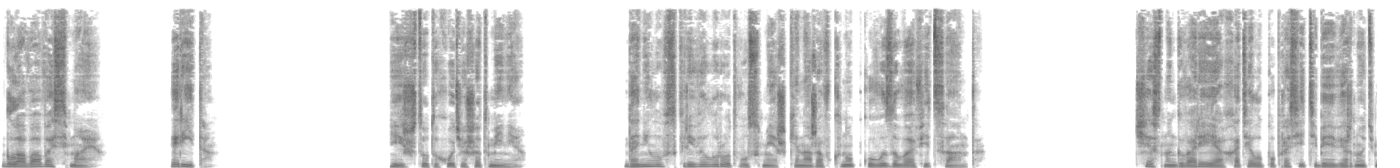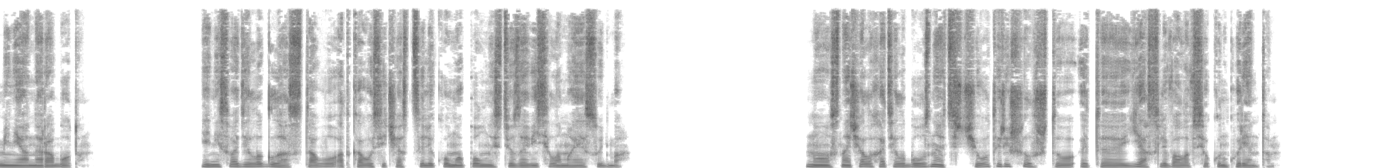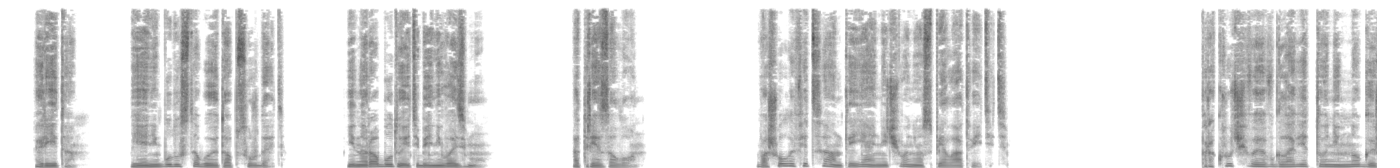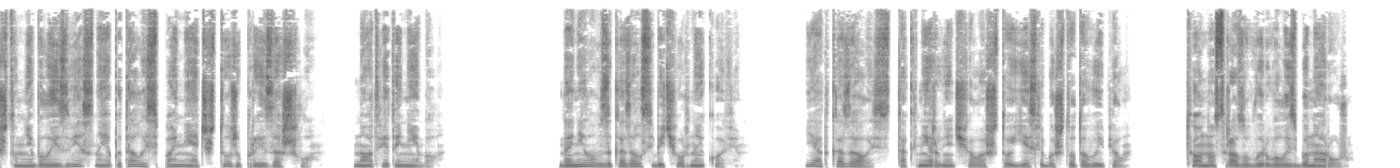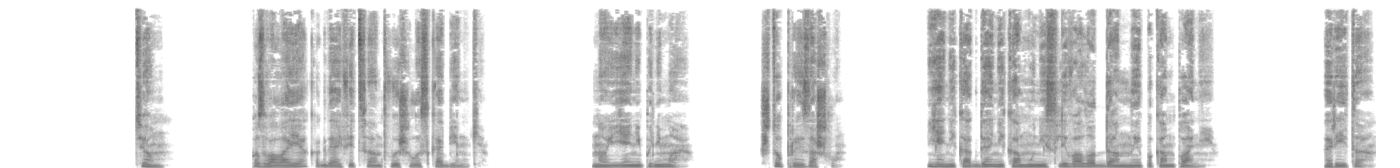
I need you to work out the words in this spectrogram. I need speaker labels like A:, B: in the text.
A: Глава восьмая. Рита. «И что ты хочешь от меня?» Данилов скривил рот в усмешке, нажав кнопку вызова официанта. «Честно говоря, я хотела попросить тебя вернуть меня на работу. Я не сводила глаз с того, от кого сейчас целиком и полностью зависела моя судьба. Но сначала хотела бы узнать, с чего ты решил, что это я сливала все конкурентам. Рита, я не буду с тобой это обсуждать. И на работу я тебя не возьму. Отрезал он. Вошел официант, и я ничего не успела ответить. Прокручивая в голове то немногое, что мне было известно, я пыталась понять, что же произошло, но ответа не было. Данилов заказал себе черный кофе. Я отказалась, так нервничала, что если бы что-то выпила, то оно сразу вырвалось бы наружу. Тём, Позвала я, когда официант вышел из кабинки. Но я не понимаю, что произошло. Я никогда никому не сливала данные по компании. Рита,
